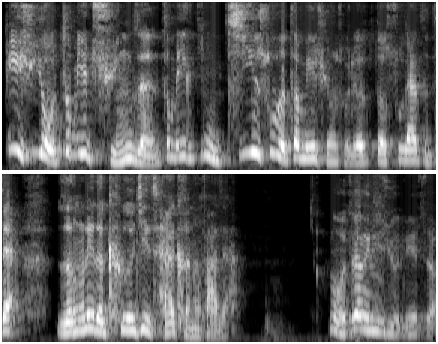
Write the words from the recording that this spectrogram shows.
必须有这么一群人，这么一定基数的这么一群所谓的书呆子在，人类的科技才可能发展。那我再给你举个例子，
